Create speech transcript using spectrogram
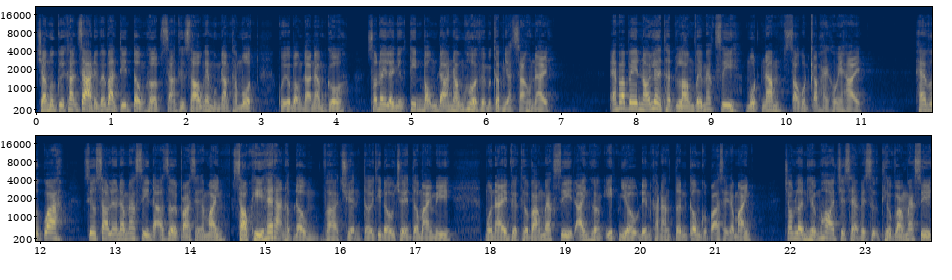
Chào mừng quý khán giả đến với bản tin tổng hợp sáng thứ 6 ngày 5 tháng 1 của yêu bóng đá 5 Go. Sau đây là những tin bóng đá nóng hổi với mới cập nhật sáng hôm nay. Mbappe nói lời thật lòng với Messi một năm sau World Cup 2022. Hè vừa qua, siêu sao Lionel Messi đã rời Paris Saint-Germain sau khi hết hạn hợp đồng và chuyển tới thi đấu cho Inter Miami. Mùa này, việc thiếu vắng Messi đã ảnh hưởng ít nhiều đến khả năng tấn công của Paris Saint-Germain. Trong lần hiếm hoi chia sẻ về sự thiếu vắng Messi,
